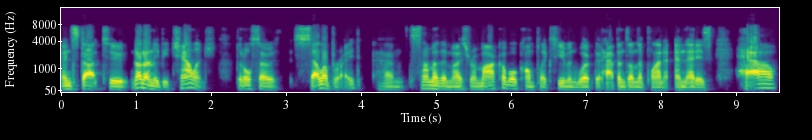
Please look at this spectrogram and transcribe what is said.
and start to not only be challenged, but also celebrate um, some of the most remarkable, complex human work that happens on the planet. And that is how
